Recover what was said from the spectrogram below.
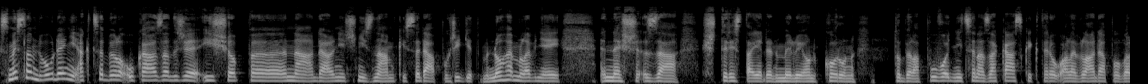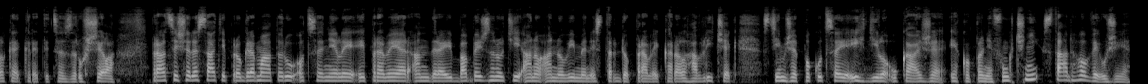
Smyslem dvoudenní akce bylo ukázat, že e-shop na dálniční známky se dá pořídit mnohem levněji než za 401 milion korun. To byla původní cena zakázky, kterou ale vláda po velké kritice zrušila. Práci 60 programátorů ocenili i premiér Andrej Babiš z Hnutí Ano a nový minister dopravy Karel Havlíček s tím, že pokud se jejich dílo ukáže jako plně funkční, stát ho využije.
